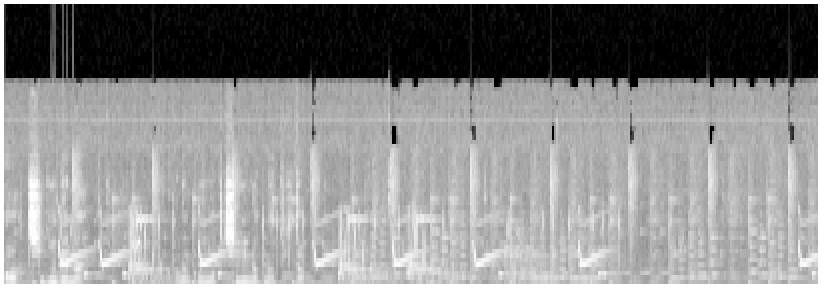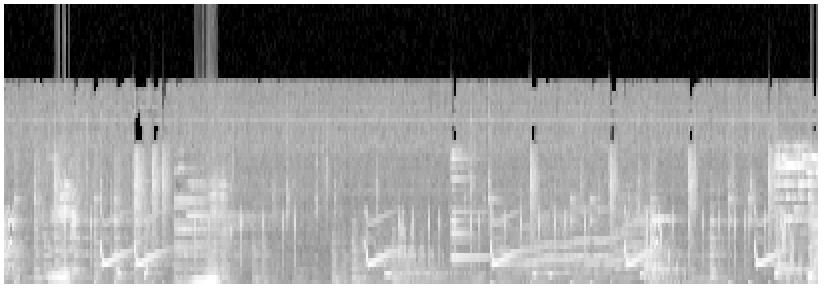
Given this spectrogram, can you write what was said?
あちぎれない。なんかうまくちぎれなくなってきた。あお。おあ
